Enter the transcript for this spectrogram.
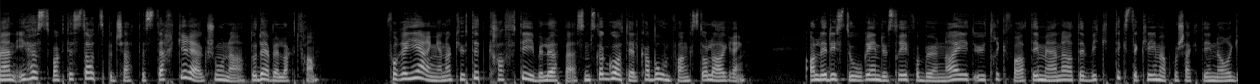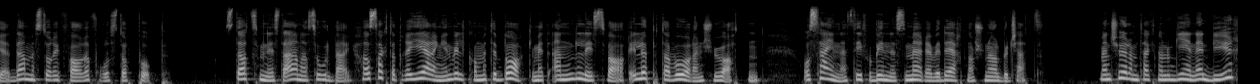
men i høst vakte statsbudsjettet sterke reaksjoner da det ble lagt fram. For regjeringen har kuttet kraftig i beløpet som skal gå til karbonfangst og -lagring. Alle de store industriforbundene har gitt uttrykk for at de mener at det viktigste klimaprosjektet i Norge dermed står i fare for å stoppe opp. Statsminister Erna Solberg har sagt at regjeringen vil komme tilbake med et endelig svar i løpet av våren 2018, og senest i forbindelse med revidert nasjonalbudsjett. Men selv om teknologien er dyr,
